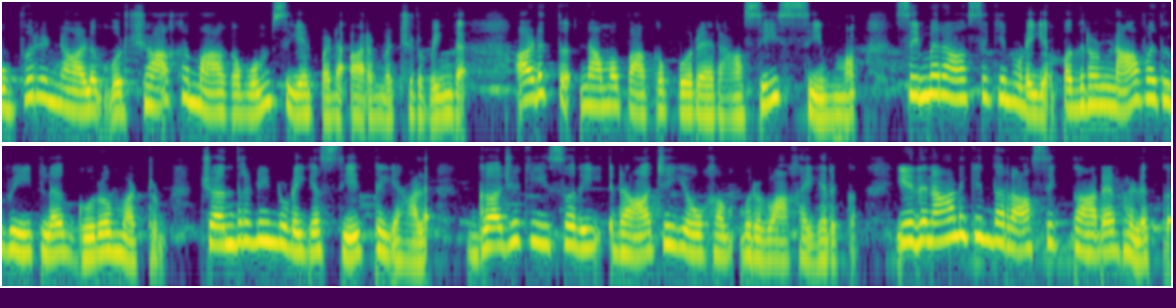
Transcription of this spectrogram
ஒவ்வொரு நாளும் உற்சாகமாகவும் செயல்பட ஆரம்பிச்சிடுவீங்க. அடுத்து நாம் பார்க்க போகிற ராசி சிம்மம். சிம்ம ராசியினுடைய பதினொன்றாவது வீட்டில் குரு மற்றும் சந்திரனினுடைய சேர்க்கையால் கஜகீசரி ராஜயோகம் உருவாக இருக்கு. இதனால் இந்த ராசிக்காரர்களுக்கு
